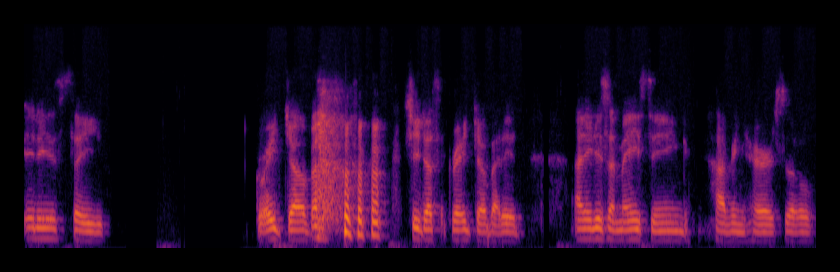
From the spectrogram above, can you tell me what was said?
it is a great job. she does a great job at it, and it is amazing having her. So,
